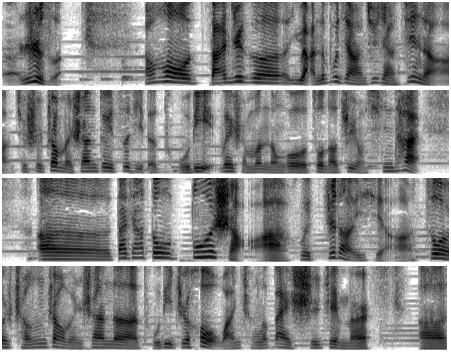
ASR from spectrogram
的日子。然后咱这个远的不讲，就讲近的啊，就是赵本山对自己的徒弟为什么能够做到这种心态？呃，大家都多少啊会知道一些啊。做成赵本山的徒弟之后，完成了拜师这门，呃，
